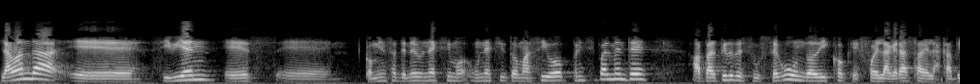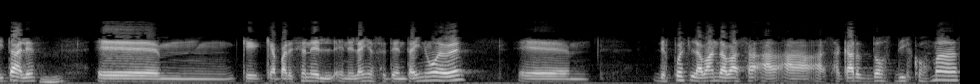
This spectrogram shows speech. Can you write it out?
La banda, eh, si bien es eh, comienza a tener un éxito, un éxito masivo, principalmente a partir de su segundo disco, que fue La grasa de las capitales, que, que, apareció en el, en el año 79. después la banda va a, a sacar dos discos más,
